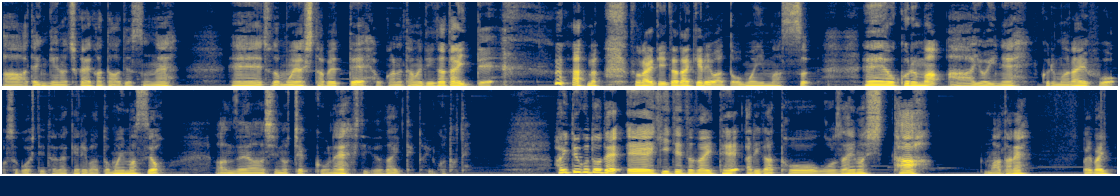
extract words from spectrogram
あ点検の近い方はですね、え、ちょっともやし食べてお金貯めていただいて あの、備えていただければと思います。えー、お車、ああ良いね、車ライフを過ごしていただければと思いますよ。安全安心のチェックをね、していただいてということで。はい、ということで、えー、聞いていただいてありがとうございました。またね。バイバイ。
